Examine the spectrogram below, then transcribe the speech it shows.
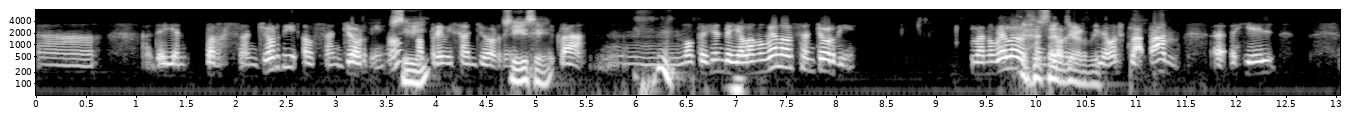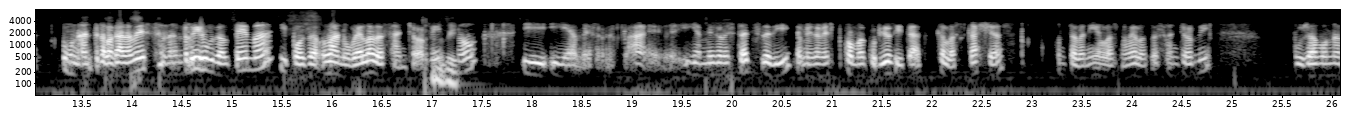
eh, deien per Sant Jordi el Sant Jordi, no? Sí. El Premi Sant Jordi. Sí, sí. I clar, mm, molta gent deia la novel·la del Sant Jordi, la novel·la de Sant, Sant Jordi. Jordi. I llavors, clar, pam, eh, i ell una altra vegada més se n'enriu del tema i posa la novel·la de Sant Jordi, Jordi. no? I, i a més clar, i a més a més t'haig de dir, a més a més com a curiositat, que les caixes on venien les novel·les de Sant Jordi posava una,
